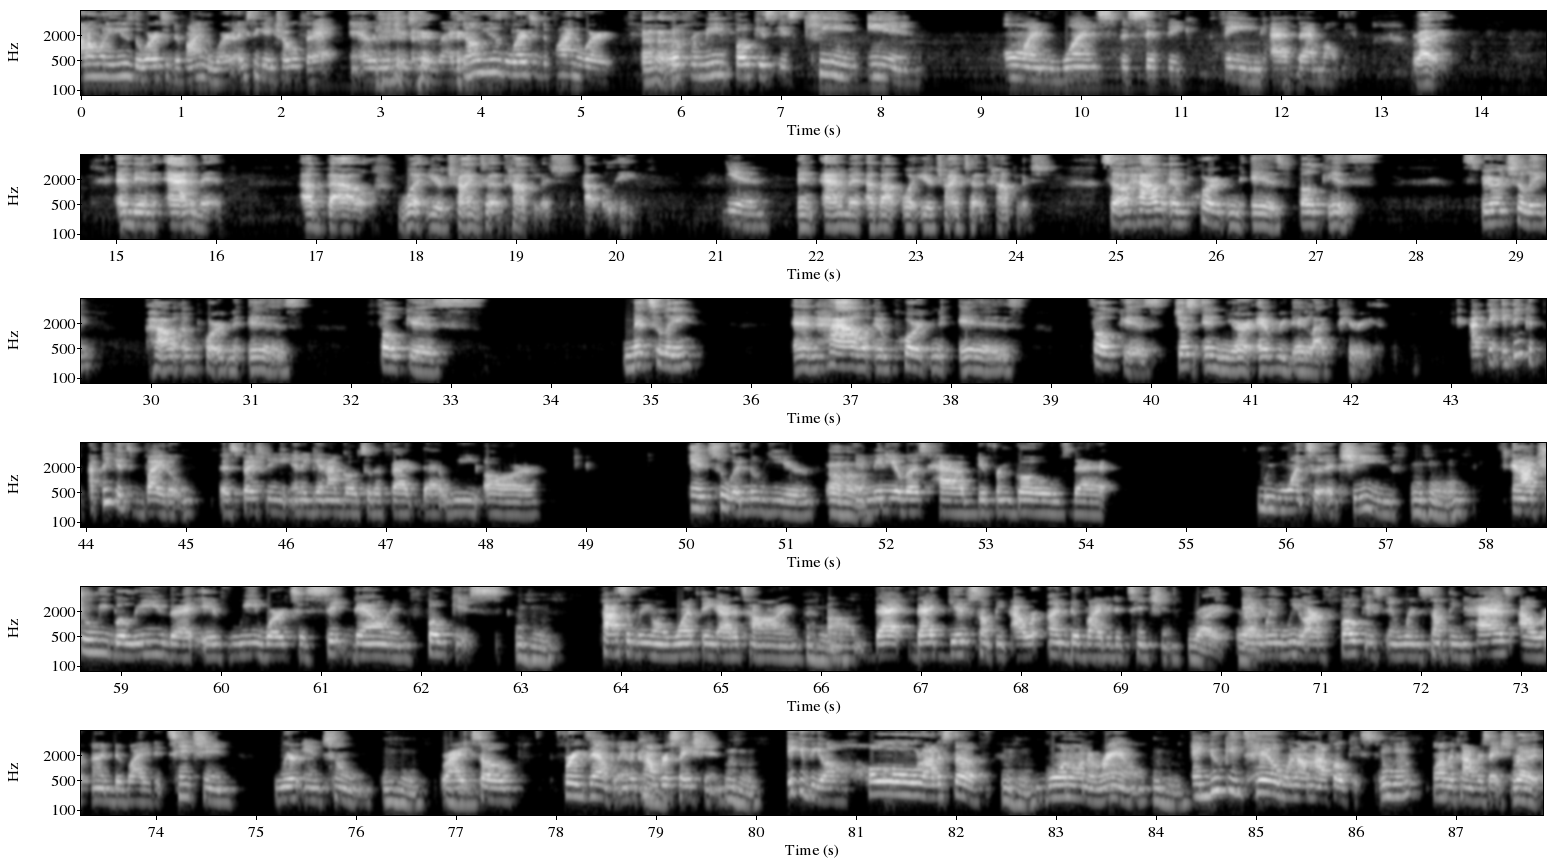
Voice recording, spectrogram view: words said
I don't want to use the word to define the word. I used to get in trouble for that in elementary school. Like, don't use the word to define the word. Uh-huh. But for me, focus is keying in on one specific thing at that moment. Right. And being adamant about what you're trying to accomplish, I believe. Yeah. And adamant about what you're trying to accomplish. So, how important is focus spiritually? How important is focus mentally? And how important is focus just in your everyday life period? I think I think I think it's vital especially, and again, I go to the fact that we are into a new year, Uh-huh. and many of us have different goals that we want to achieve. hmm And I truly believe that if we were to sit down and focus, hmm possibly on one thing at a time, Mhm. um, that that gives something our undivided attention. Right. Right. And when we are focused and when something has our undivided attention, we're in tune, hmm right? So, for example, in a conversation, hmm it could be a whole lot of stuff hmm going on around, hmm and you can tell when I'm not focused hmm on the conversation. Right.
